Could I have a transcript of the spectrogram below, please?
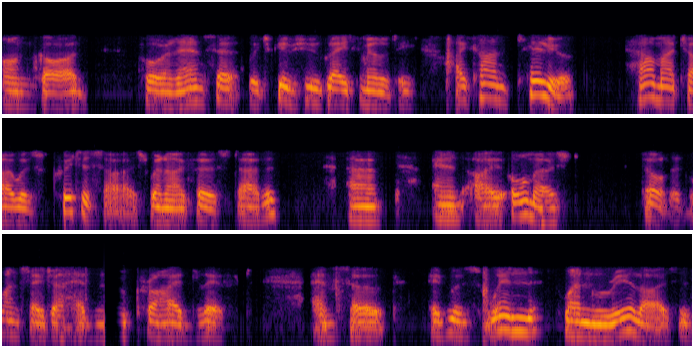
on God for an answer which gives you great humility. I can't tell you how much I was criticized when I first started, uh, and I almost felt at one stage I had no pride left. And so it was when one realizes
